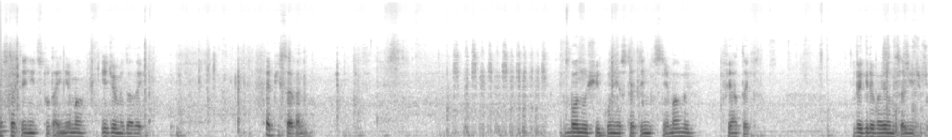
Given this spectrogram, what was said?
Niestety nic tutaj nie ma. Jedziemy dalej. Happy 7. W bonusiku niestety nic nie mamy. Kwiatek. Wygrywające liczby.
